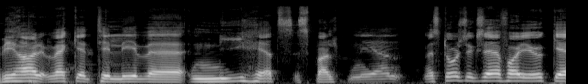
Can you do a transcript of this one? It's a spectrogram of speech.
Vi har vekket til live nyhetsspalten igjen. Med stor suksess forrige uke.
